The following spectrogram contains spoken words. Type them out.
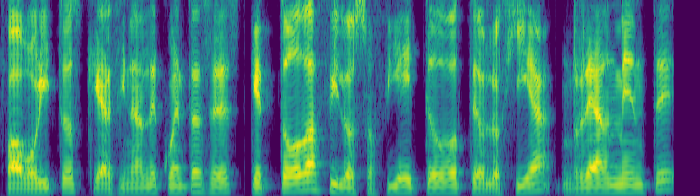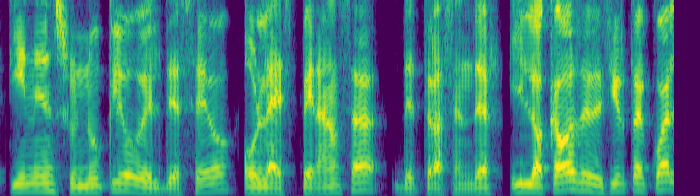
favoritos, que al final de cuentas es que toda filosofía y toda teología realmente tiene en su núcleo el deseo o la esperanza de trascender. Y lo acabas de decir tal cual.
